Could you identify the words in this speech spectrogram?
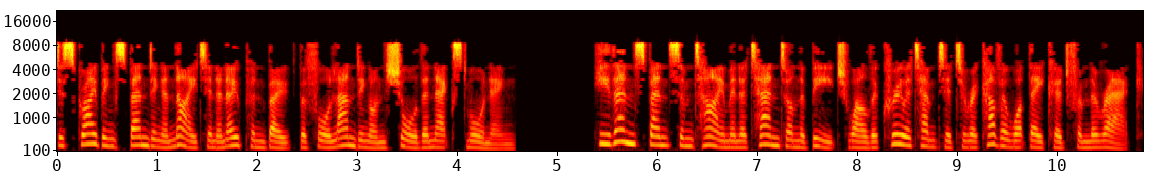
describing spending a night in an open boat before landing on shore the next morning. He then spent some time in a tent on the beach while the crew attempted to recover what they could from the wreck.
